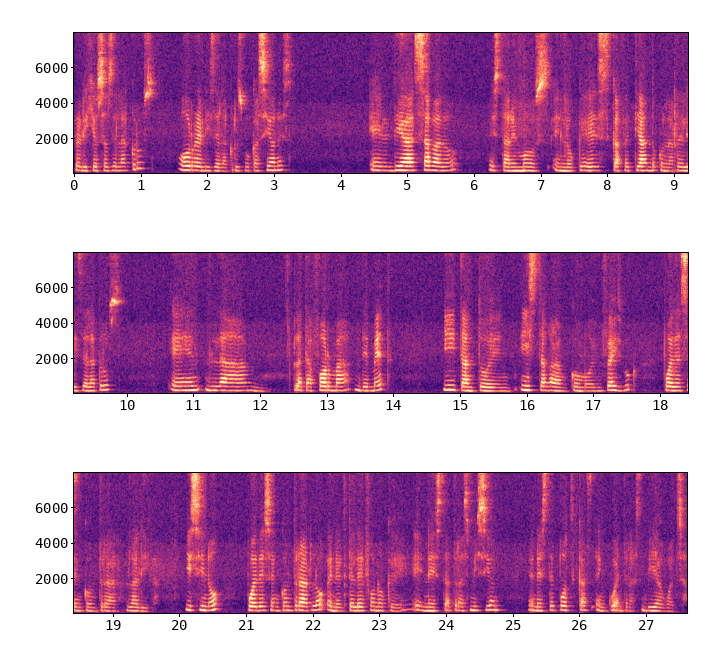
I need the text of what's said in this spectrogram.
Religiosas de la Cruz o Relis de la Cruz Vocaciones. El día sábado estaremos en lo que es cafeteando con las Relis de la Cruz en la plataforma de MET y tanto en Instagram como en Facebook puedes encontrar la liga. Y si no, puedes encontrarlo en el teléfono que en esta transmisión, en este podcast, encuentras vía WhatsApp.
